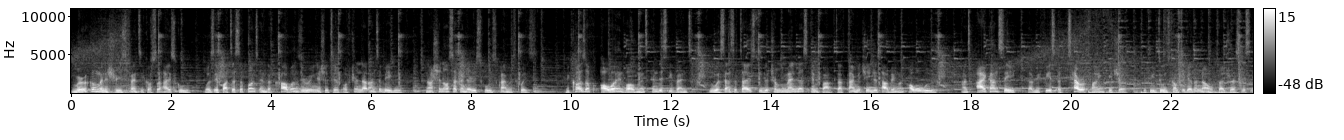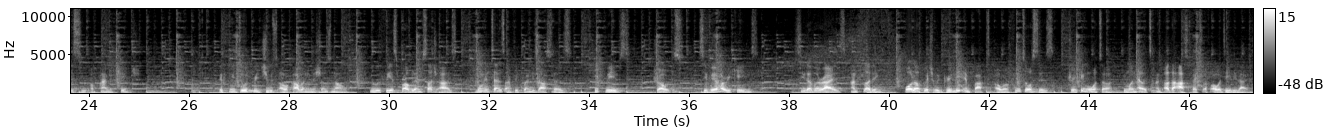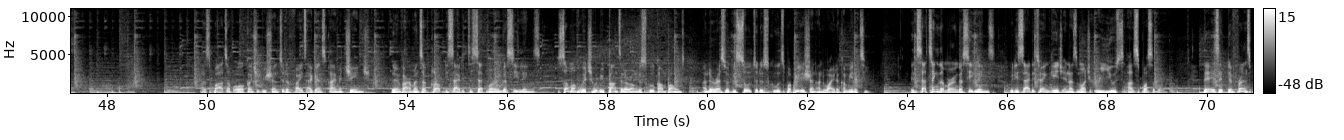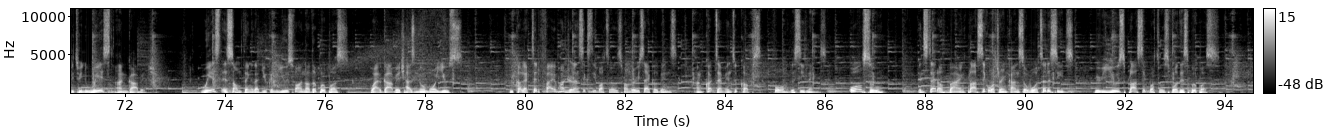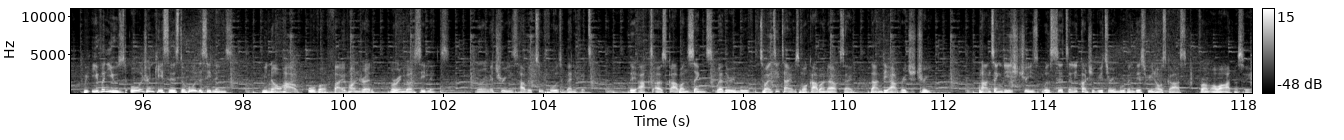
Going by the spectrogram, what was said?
Miracle Ministries Pentecostal High School was a participant in the Carbon Zero initiative of Trinidad and Tobago National Secondary Schools Climate Quiz. Because of our involvement in this event, we were sensitized to the tremendous impact that climate change is having on our world and I can say that we face a terrifying future if we don't come together now to address this issue of climate change. If we don't reduce our carbon emissions now, we will face problems such as more intense and frequent disasters, heat waves, droughts, severe hurricanes, sea level rise and flooding, all of which would greatly impact our food sources, drinking water, human health and other aspects of our daily lives. As part of our contribution to the fight against climate change, the Environmental Club decided to set moringa seedlings, some of which would be planted around the school compound and the rest would be sold to the school's population and wider community. In setting the moringa seedlings, we decided to engage in as much reuse as possible. There is a difference between waste and garbage. Waste is something that you can use for another purpose, while garbage has no more use. We collected 560 bottles from the recycle bins and cut them into cups for the seedlings. Also, instead of buying plastic watering cans to water the seeds, we reused plastic bottles for this purpose. We even used old drink cases to hold the seedlings. We now have over 500 moringa seedlings. Moringa trees have a twofold benefit. They act as carbon sinks where they remove 20 times more carbon dioxide than the average tree. Planting these trees will certainly contribute to removing this greenhouse gas from our atmosphere.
